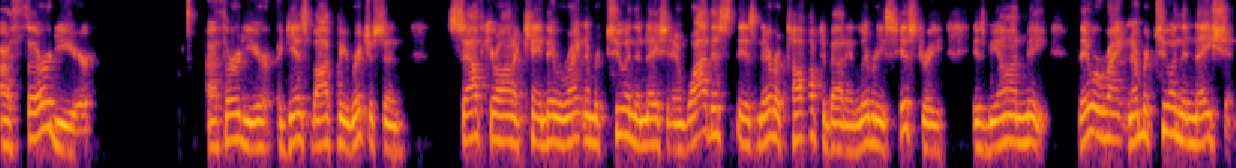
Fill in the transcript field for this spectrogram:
our third year, our third year against Bobby Richardson, South Carolina came, they were ranked number two in the nation. And why this is never talked about in Liberty's history is beyond me. They were ranked number two in the nation.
